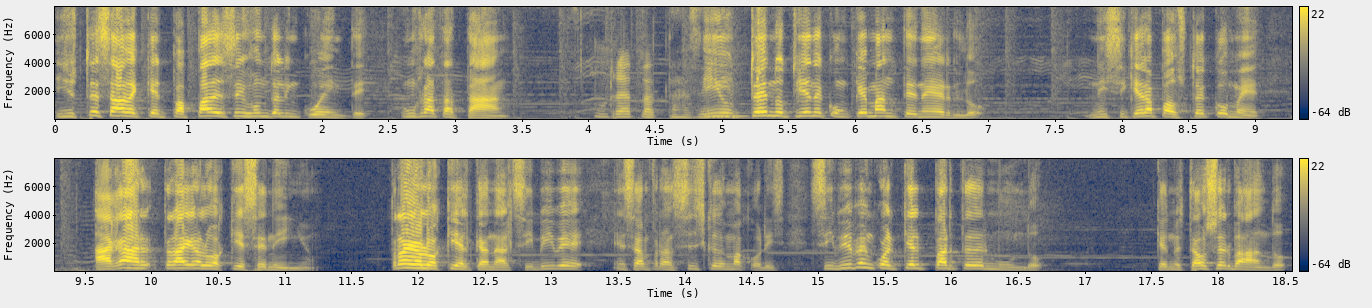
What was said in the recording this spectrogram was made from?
y usted sabe que el papá de ese hijo es un delincuente, un ratatán, Un ratatá, sí. y usted no tiene con qué mantenerlo, ni siquiera para usted comer, agarre, tráigalo aquí ese niño. Tráigalo aquí al canal, si vive en San Francisco de Macorís. Si vive en cualquier parte del mundo que nos está observando,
